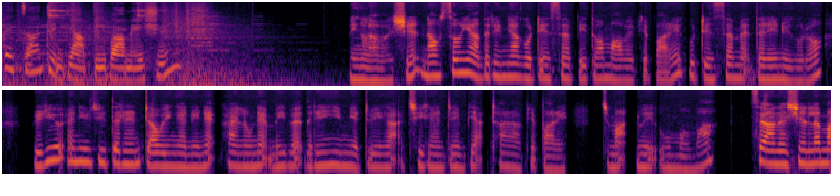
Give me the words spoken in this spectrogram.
ဖိတ်ကြားတင်ပြပေးပါမယ်ရှင်။မင်္ဂလာပါရှင်နောက်ဆုံးရသတင်းများကိုတင်ဆက်ပေးသွားမှာပဲဖြစ်ပါတယ်ခုတင်ဆက်မဲ့သတင်းတွေကိုတော့ Radio NUG သတင်းတာဝန်ခံတွေနဲ့ခိုင်လုံတဲ့မိဘသတင်းရင်းမြစ်တွေကအခြေခံတင်ပြထားတာဖြစ်ပါတယ်ကျွန်မຫນွေဦးမုံပါ ဆရာနဲ့ရှင်လက်မ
